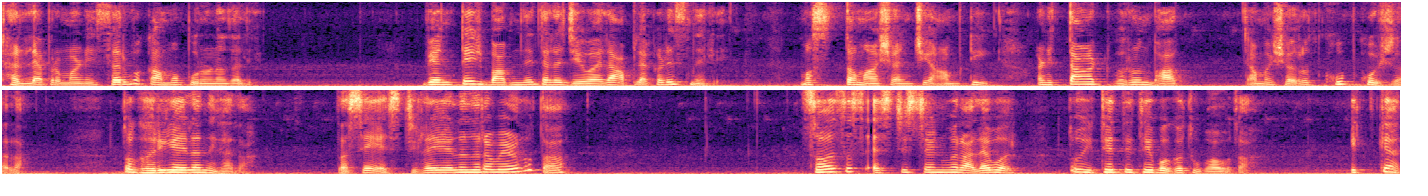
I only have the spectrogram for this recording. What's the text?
ठरल्याप्रमाणे सर्व कामं पूर्ण झाली. व्यंकटेश बाबने त्याला जेवायला आपल्याकडेच नेले. मस्त माशांची आमटी आणि ताट भरून भात त्यामुळे शरद खूप खुश झाला. तो घरी यायला निघाला. तसे एस टीला यायला जरा वेळ होता. सहजच एस टी स्टँडवर आल्यावर तो इथे तिथे बघत उभा होता. इतक्यात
